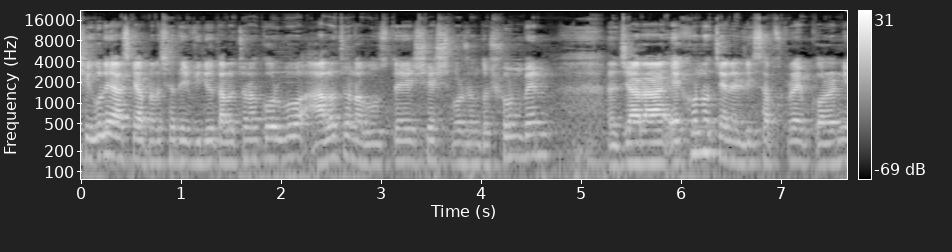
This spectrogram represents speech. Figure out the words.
সেগুলো আজকে আপনাদের সাথে এই ভিডিওতে আলোচনা করব। আলোচনা বুঝতে শেষ পর্যন্ত শুনবেন। যারা এখনও চ্যানেলটি সাবস্ক্রাইব করেননি,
